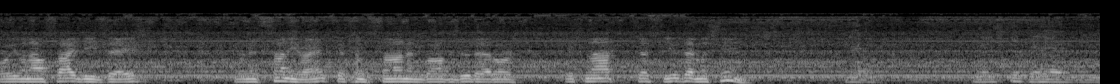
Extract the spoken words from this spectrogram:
or even outside these days when it's sunny, right? Get some sun and go out to do that or if not, just use that machine. Yeah. Yeah, it's good to have the,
